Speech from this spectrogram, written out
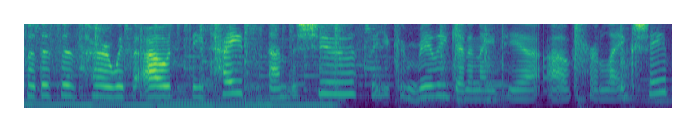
So this is her without the tights and the shoes, so you can really get an idea of her leg shape.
